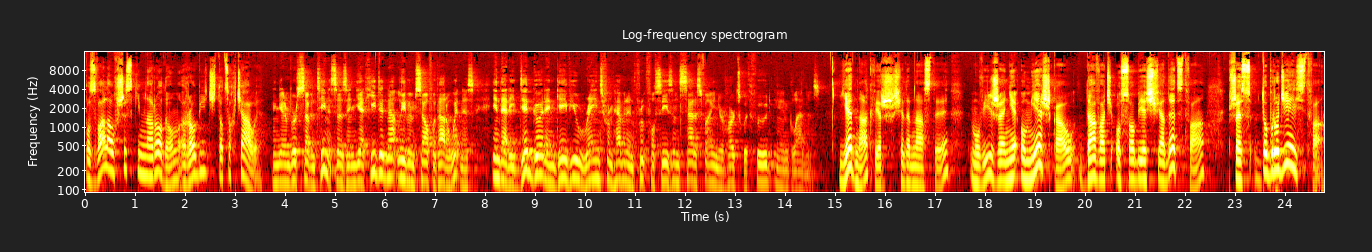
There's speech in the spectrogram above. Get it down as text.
pozwalał wszystkim narodom robić to, co chciały. And yet in verse 17 it says, And yet he did not leave himself without a witness, in that he did good and gave you rains from heaven and fruitful seasons, satisfying your hearts with food and gladness. Jednak, wiersz 17 mówi, że nie omieszkał dawać o sobie świadectwa przez dobrodziejstwa,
